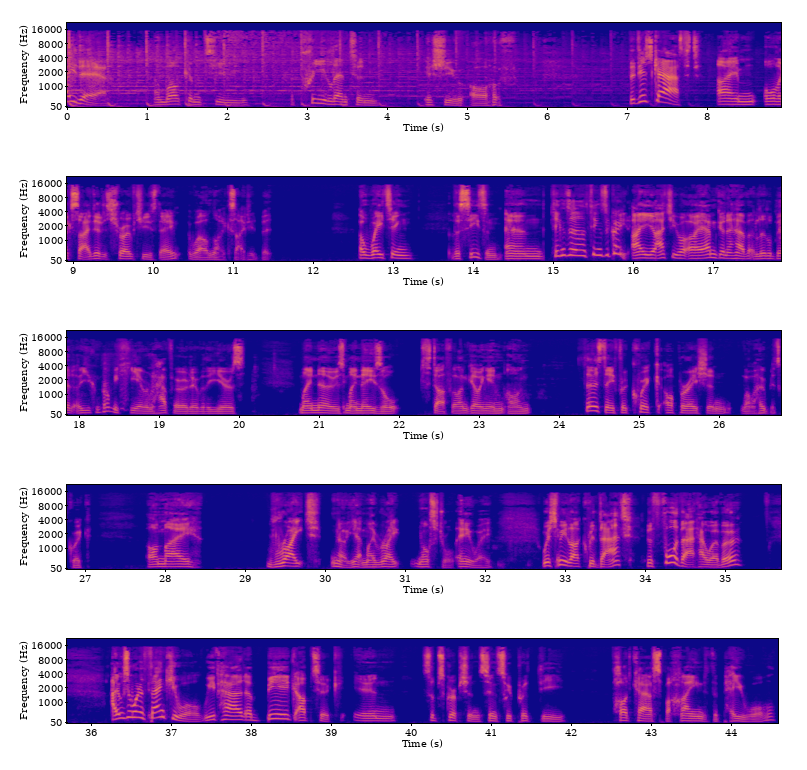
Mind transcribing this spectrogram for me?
Hi there, and welcome to the pre Lenten issue of the Dishcast. I'm all excited. It's Shrove Tuesday. Well, not excited, but awaiting the season, and things are things are great. I actually I am going to have a little bit. You can probably hear and have heard over the years my nose, my nasal stuff. Well, I'm going in on Thursday for a quick operation. Well, I hope it's quick on my right, no, yeah, my right nostril. Anyway, wish me luck with that. Before that, however, I also want to thank you all. We've had a big uptick in subscriptions since we put the podcast behind the paywall.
